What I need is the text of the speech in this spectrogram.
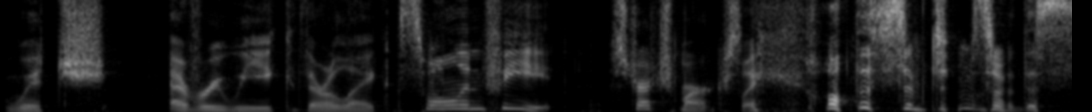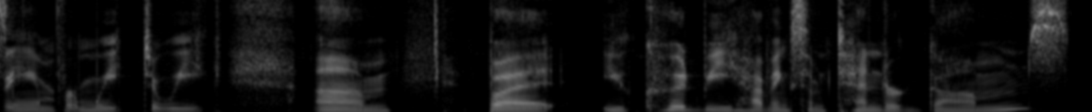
which every week they're like swollen feet, stretch marks. Like all the symptoms are the same from week to week. Um, but you could be having some tender gums,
